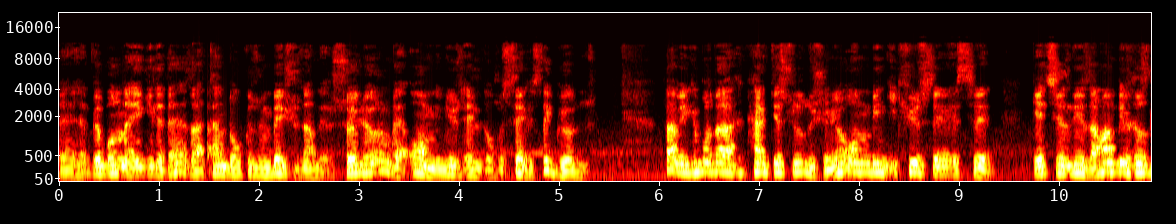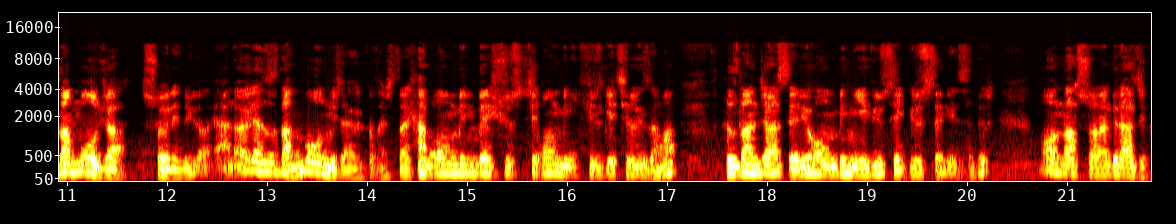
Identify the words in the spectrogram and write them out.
E, ve bununla ilgili de zaten 9.500'den beri söylüyorum ve 10.159 seviyesi de görülür. Tabii ki burada herkes şunu düşünüyor. 10.200 seviyesi geçirildiği zaman bir hızlanma olacağı söyleniyor. Yani öyle hızlanma olmayacak arkadaşlar. Yani 10.500, 10.200 geçirildiği zaman hızlanacağı seviye 10.700-800 seviyesidir. Ondan sonra birazcık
